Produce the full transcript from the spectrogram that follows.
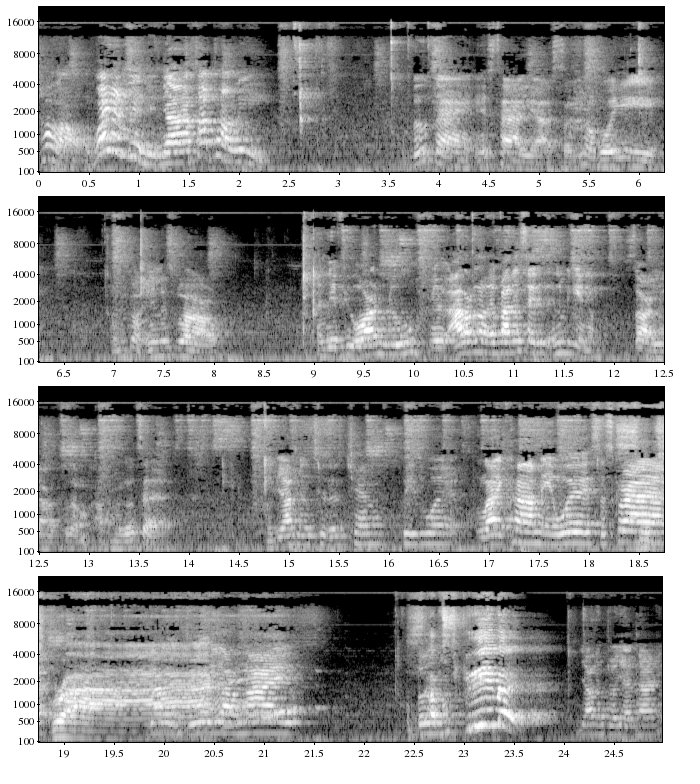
Hold on. Wait a minute, y'all. Stop on me. Boo thing is tired, y'all. So we're gonna go ahead. and We're gonna end this vlog. And if you are new, and I don't know if I didn't say this in the beginning. Sorry, y'all, because I'm, I'm gonna go tired. If y'all new to this channel, please what? Like, comment, what? Subscribe. Subscribe. Y'all enjoy y'all night. Boo. Subscribe. Y'all enjoy your night.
